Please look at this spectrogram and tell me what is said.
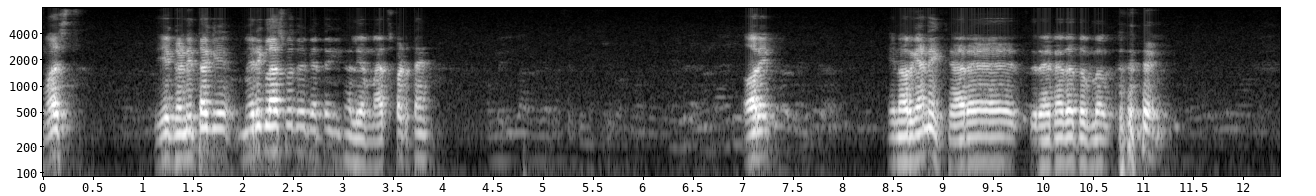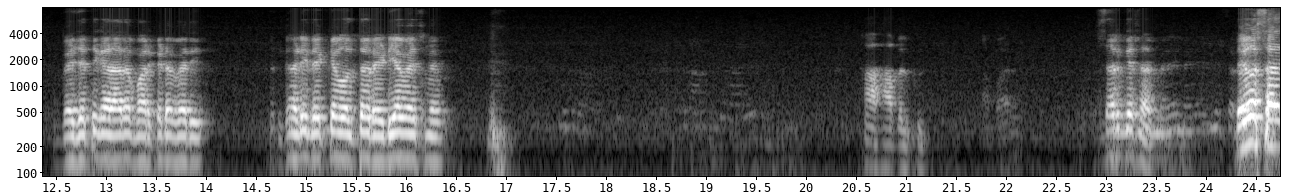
मस्त। ये गणिता के मेरे क्लास में तो कहते हैं कि खाली हम मैथ्स पढ़ते हैं। और एक इनऑर्गेनिक अरे रहने दो तुम लोग। बेजती करा रहे मार्केट में मेरी। घड़ी देख के बोलते रेडियम है इसमें? हाँ हाँ बिल्कुल। सर के साथ। देखो, सर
